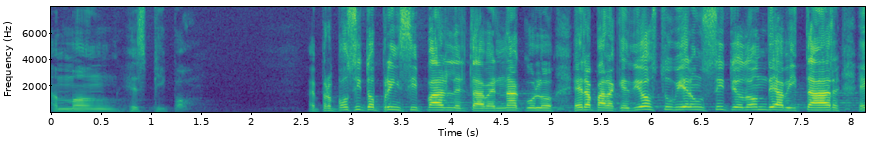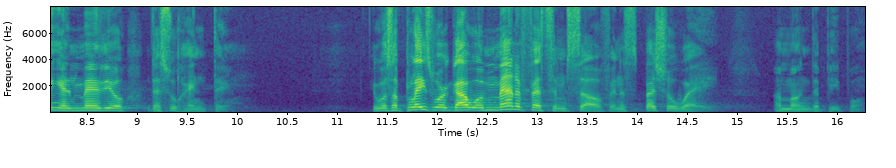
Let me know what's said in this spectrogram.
among his people. El propósito principal del tabernáculo era para que Dios tuviera un sitio donde habitar en el medio de su gente. It was a place where God would manifest himself in a special way among the people.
